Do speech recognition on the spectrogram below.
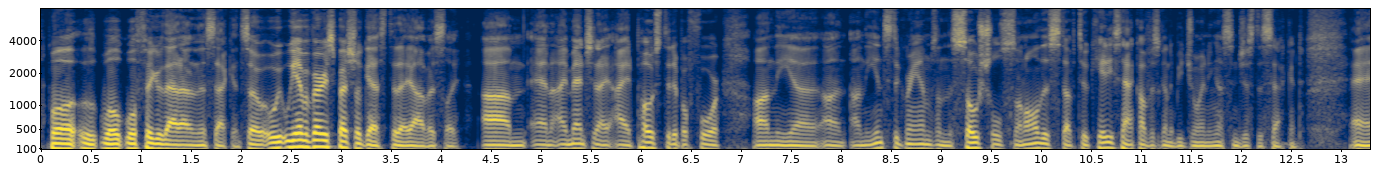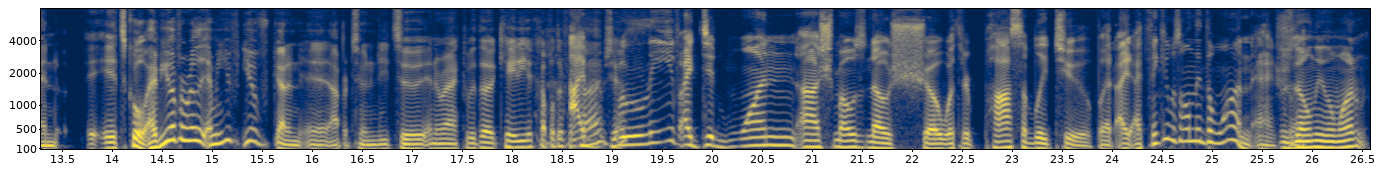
well, we'll we'll figure that out in a second. So we, we have a very special guest today, obviously. Um, and I mentioned I, I had posted it before on the uh, on on the Instagrams, on the socials, on all this stuff too. Katee Sackhoff is going to be joining us in just a second, and it's cool. Have you ever really? I mean, you've you've got an, an opportunity to interact with uh, Katee a couple different I times. Yeah. believe I did one uh, Schmoes Know show with her, possibly two, but I, I think it was only the one actually. There's only the one.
